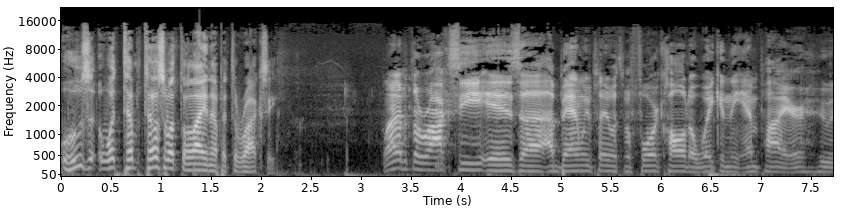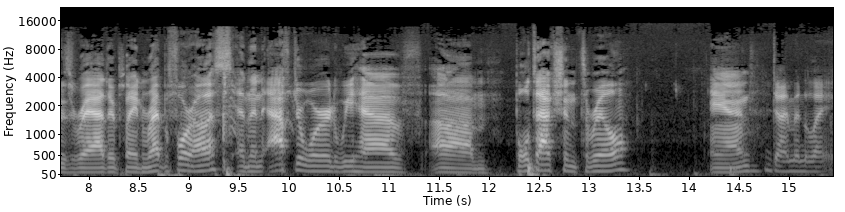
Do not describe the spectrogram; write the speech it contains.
who's what? Tell, tell us about the lineup at the Roxy. Lineup at the Roxy is uh, a band we played with before called Awaken the Empire, who is rad. They're playing right before us, and then afterward we have um, Bolt Action Thrill and Diamond Lane.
